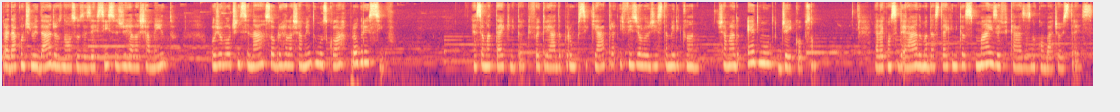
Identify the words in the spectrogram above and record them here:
Para dar continuidade aos nossos exercícios de relaxamento, hoje eu vou te ensinar sobre o relaxamento muscular progressivo. Essa é uma técnica que foi criada por um psiquiatra e fisiologista americano chamado Edmund Jacobson. Ela é considerada uma das técnicas mais eficazes no combate ao estresse.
